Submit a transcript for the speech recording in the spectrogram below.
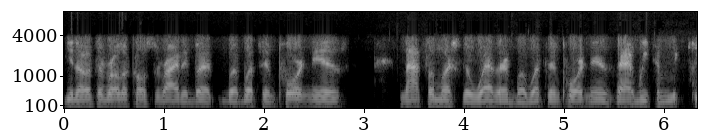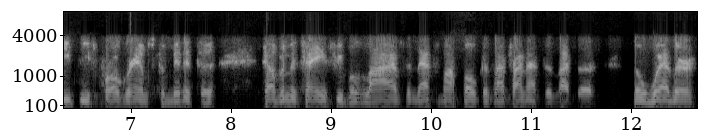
you know, it's a roller coaster ride. But but what's important is not so much the weather, but what's important is that we can keep these programs committed to helping to change people's lives, and that's my focus. I try not to let the the weather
